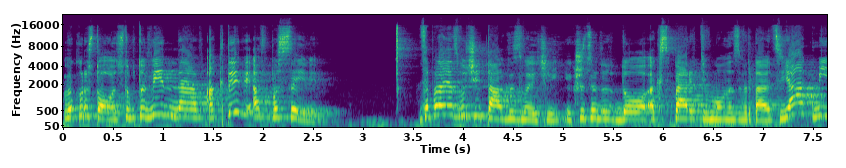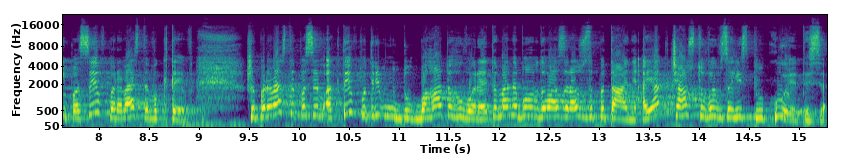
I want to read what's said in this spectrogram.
використовується. Тобто він не в активі, а в пасиві. Це питання звучить так зазвичай, якщо це до, до експертів мовно звертаються. Як мій пасив перевести в актив? Щоб перевести пасив в актив, потрібно багато говорити. У мене було до вас зразу запитання: а як часто ви взагалі спілкуєтеся?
